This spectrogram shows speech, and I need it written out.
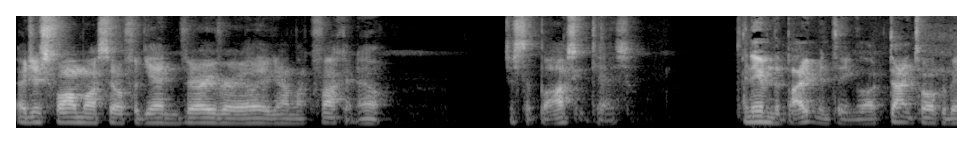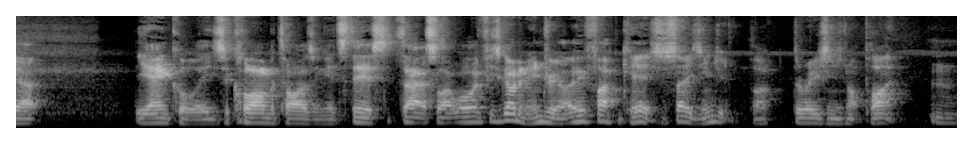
I just find myself again very, very early going, like, fucking hell. Just a basket case. And even the Bateman thing, like, don't talk about the ankle, he's acclimatizing, it's this, it's that. It's like, well, if he's got an injury, like, who fucking cares? Just say he's injured. Like, the reason he's not playing. Mm.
